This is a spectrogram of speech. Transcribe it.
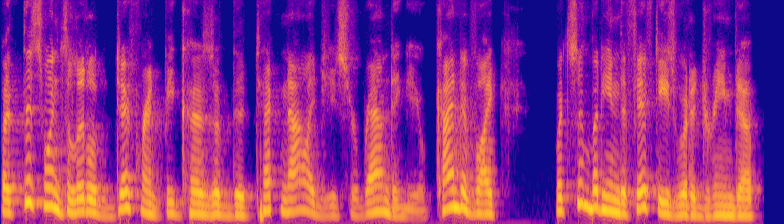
but this one's a little different because of the technology surrounding you, kind of like what somebody in the 50s would have dreamed up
